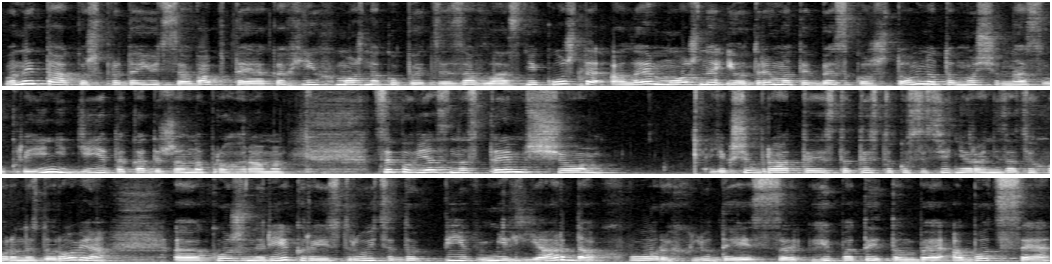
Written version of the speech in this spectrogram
Вони також продаються в аптеках, їх можна купити за власні кошти, але можна і отримати безкоштовно, тому що в нас в Україні діє така державна програма. Це пов'язано з тим, що Якщо брати статистику Всесвітньої організації охорони здоров'я, е, кожен рік реєструється до півмільярда хворих людей з гепатитом Б або С,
